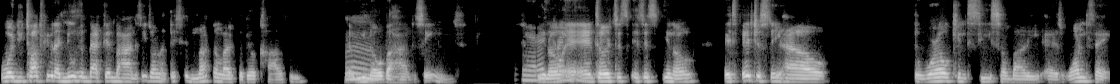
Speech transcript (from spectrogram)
When you talk to people that knew him back then behind the scenes, I'm like, this is nothing like the Bill Cosby that we Mm. know behind the scenes yeah, that's you know and, and so it's just it's just you know it's interesting how the world can see somebody as one thing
